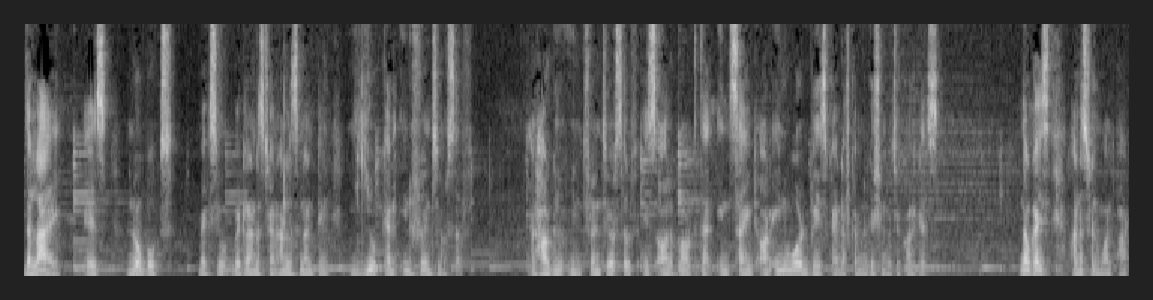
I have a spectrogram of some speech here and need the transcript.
The lie is no books makes you better understand unless and until you can influence yourself. And how do you influence yourself is all about the inside or inward based kind of communication which i call it is. Now guys understand one part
